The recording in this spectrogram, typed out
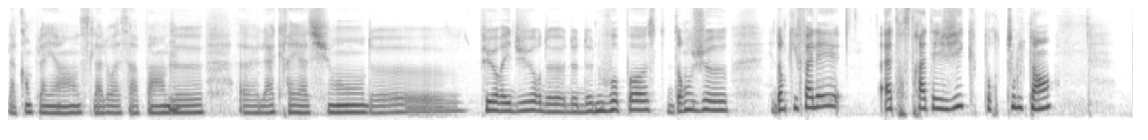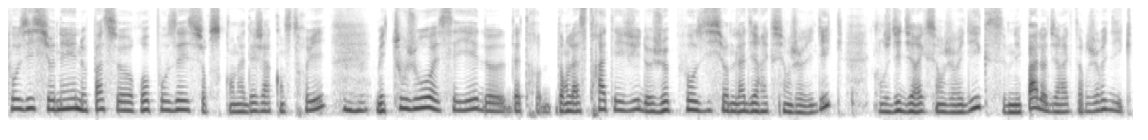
la compliance, la loi Sapin 2, mhm. la création de pur et dur de, de nouveaux postes, d'enjeux. Donc il fallait être stratégique pour tout le temps positionner, ne pas se reposer sur ce qu'on a déjà construit, mhm. mais toujours essayer d'être dans la stratégie de je positionne la direction juridique. Quand je dis direction juridique, ce n'est pas le directeur juridique.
